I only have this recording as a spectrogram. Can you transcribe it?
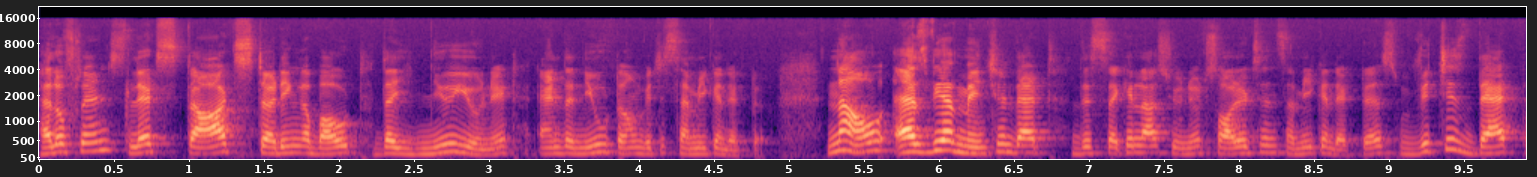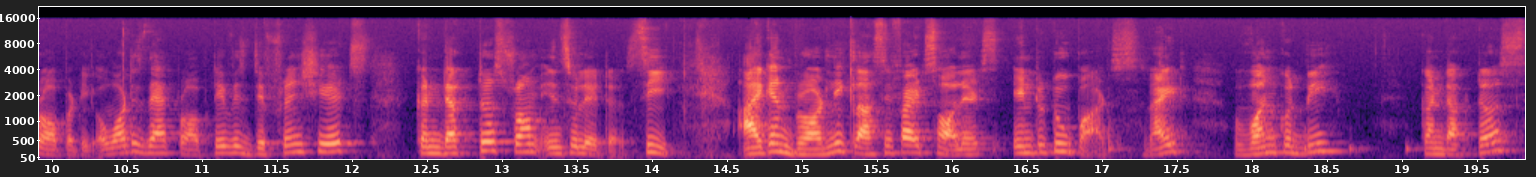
Hello friends, let's start studying about the new unit and the new term which is semiconductor. Now, as we have mentioned that this second last unit, solids and semiconductors, which is that property or what is that property which differentiates conductors from insulators? See, I can broadly classify solids into two parts, right? One could be conductors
